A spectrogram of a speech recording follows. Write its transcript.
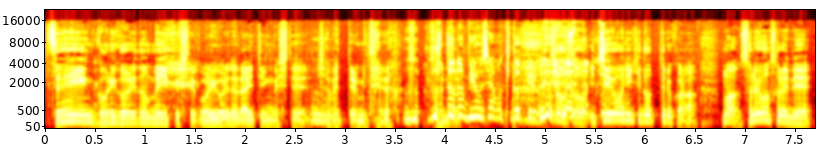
全員ゴリゴリのメイクしてゴリゴリのライティングして喋ってるみたいな感じ、人の描写も気取ってる。そうそう一様に気取ってるからまあそれはそれで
